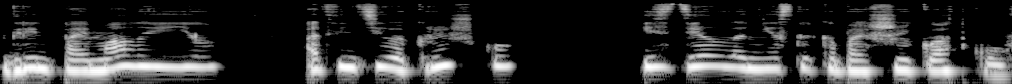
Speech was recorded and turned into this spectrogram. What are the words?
Грин поймала ее, отвинтила крышку и сделала несколько больших глотков.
